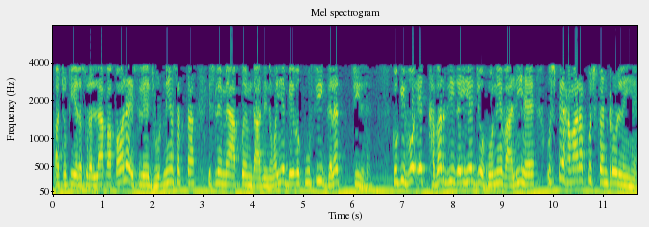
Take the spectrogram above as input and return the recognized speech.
اور چونکہ یہ رسول اللہ کا قول ہے، اس لیے جھوٹ نہیں ہو سکتا۔ اس لیے میں آپ کو امداد نہیں دوں گا۔ یہ بے وقوفی غلط چیز ہے۔ کیونکہ وہ ایک خبر دی گئی ہے جو ہونے والی ہے، اس پہ ہمارا کچھ کنٹرول نہیں ہے۔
